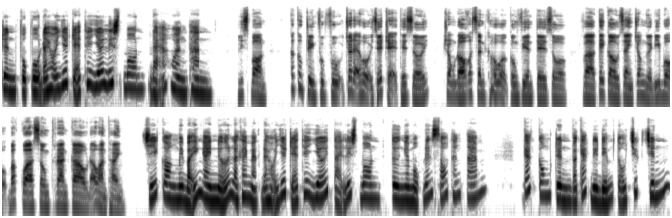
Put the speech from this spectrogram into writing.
trình phục vụ Đại hội Giới Trẻ Thế giới Lisbon đã hoàn thành. Lisbon, các công trình phục vụ cho Đại hội Giới Trẻ Thế giới, trong đó có sân khấu ở công viên Tejo và cây cầu dành cho người đi bộ bắc qua sông Trancao đã hoàn thành. Chỉ còn 17 ngày nữa là khai mạc Đại hội Giới Trẻ Thế giới tại Lisbon từ ngày 1 đến 6 tháng 8. Các công trình và các địa điểm tổ chức chính,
